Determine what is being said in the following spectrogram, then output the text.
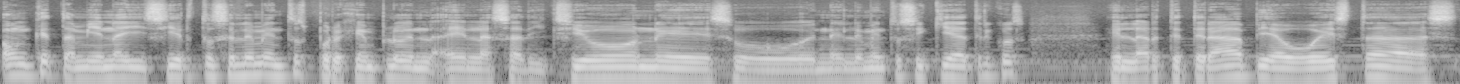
Aunque también hay ciertos elementos, por ejemplo, en, las adicciones o en elementos psiquiátricos, el arte terapia o estas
